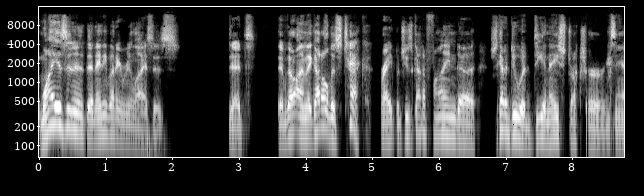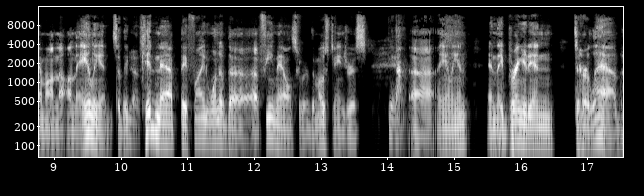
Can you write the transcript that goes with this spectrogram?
Why isn't it that anybody realizes that they've got and they got all this tech right but she's got to find uh she's got to do a dna structure exam on the on the alien so they yes. kidnap they find one of the uh, females who are the most dangerous yeah. uh alien and they bring it in to her lab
